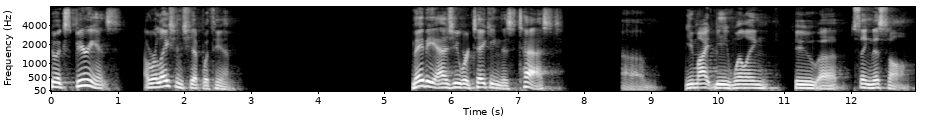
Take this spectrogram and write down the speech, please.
to experience a relationship with Him. Maybe as you were taking this test, um, you might be willing to uh, sing this song.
